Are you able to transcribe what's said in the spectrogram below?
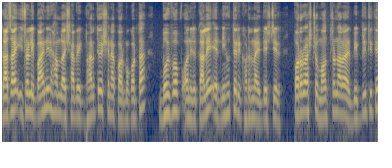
গাজায় ইসরায়েলি বাহিনীর হামলায় সাবেক ভারতীয় সেনা কর্মকর্তা বৈভব অনিল কালে এর নিহতের ঘটনায় দেশটির পররাষ্ট্র মন্ত্রণালয়ের বিবৃতিতে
